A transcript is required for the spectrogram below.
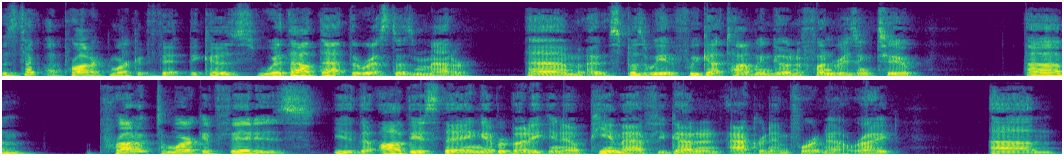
Let's talk about product market fit because without that, the rest doesn't matter. Um, I suppose we, if we got time, we can go into fundraising too. Um, product to market fit is you know, the obvious thing. Everybody, you know, PMF, you've got an acronym for it now, right? Um,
